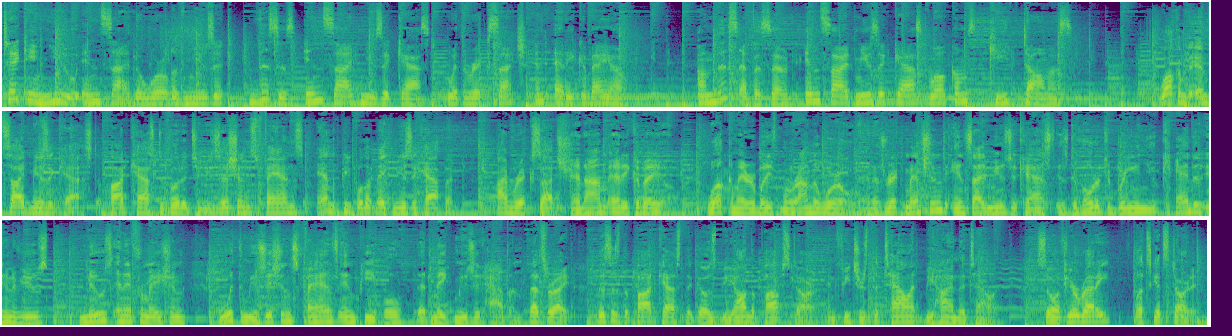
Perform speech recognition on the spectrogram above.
Taking you inside the world of music, this is Inside Music Cast with Rick Such and Eddie Cabello. On this episode, Inside Music Cast welcomes Keith Thomas. Welcome to Inside Music Cast, a podcast devoted to musicians, fans, and the people that make music happen. I'm Rick Such. And I'm Eddie Cabello. Welcome everybody from around the world. And as Rick mentioned, Inside Music Cast is devoted to bringing you candid interviews, news, and information with the musicians, fans, and people that make music happen. That's right. This is the podcast that goes beyond the pop star and features the talent behind the talent. So if you're ready, let's get started.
